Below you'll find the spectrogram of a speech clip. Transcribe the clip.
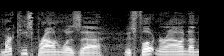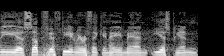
Marquise Brown was uh, was floating around on the uh, sub 50, and we were thinking, hey, man, ESPN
